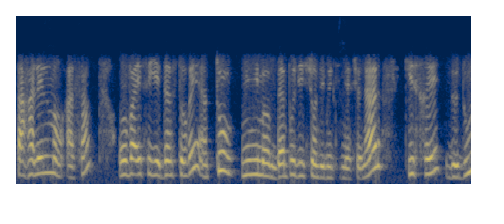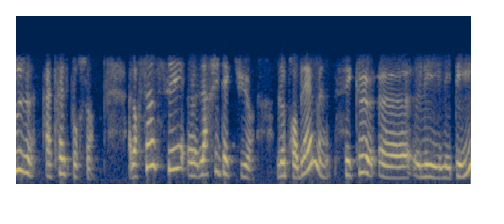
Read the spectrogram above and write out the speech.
parallèlement à ça, on va essayer d'instaurer un taux minimum d'imposition des multinationales qui serait de 12 à 13% Alors ça, c'est euh, l'architecture. Le problème, c'est que euh, les, pays,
